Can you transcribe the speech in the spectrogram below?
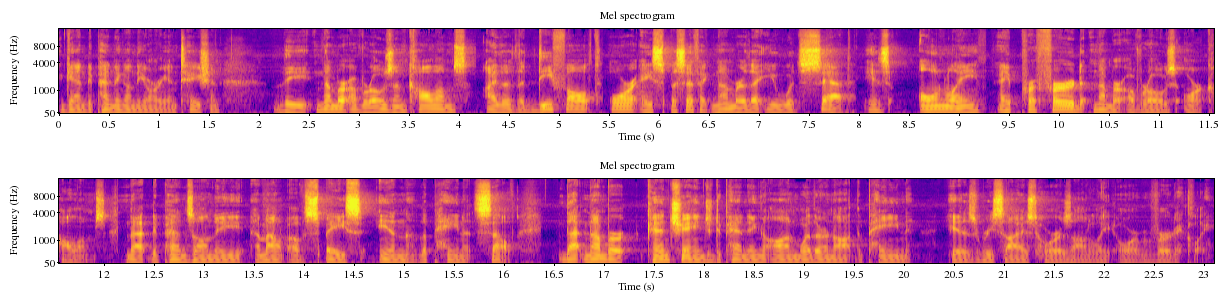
again, depending on the orientation, the number of rows and columns, either the default or a specific number that you would set, is only a preferred number of rows or columns. That depends on the amount of space in the pane itself. That number can change depending on whether or not the pane is resized horizontally or vertically.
